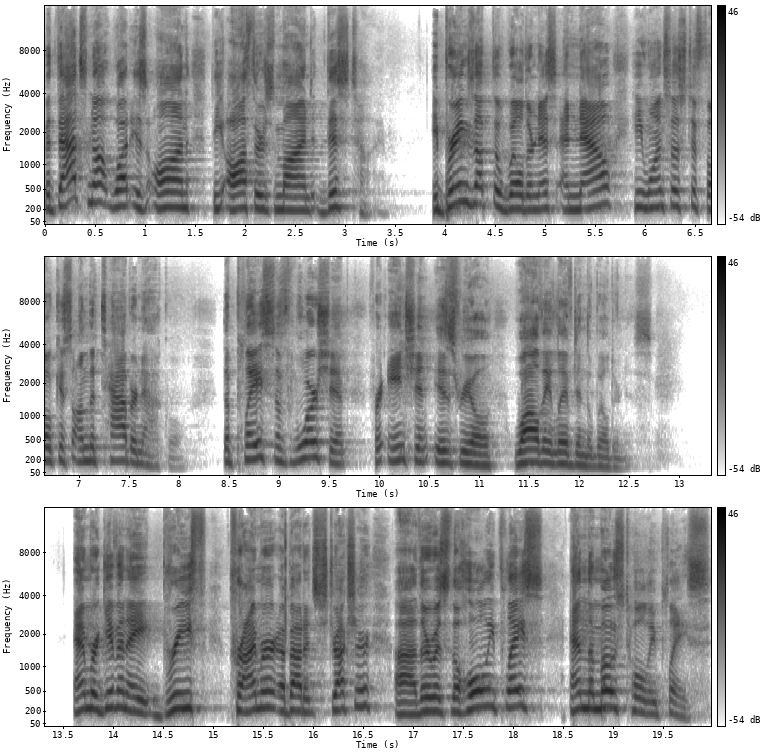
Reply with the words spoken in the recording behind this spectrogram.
But that's not what is on the author's mind this time. He brings up the wilderness, and now he wants us to focus on the tabernacle, the place of worship for ancient Israel while they lived in the wilderness. And we're given a brief primer about its structure. Uh, there was the holy place and the most holy place.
